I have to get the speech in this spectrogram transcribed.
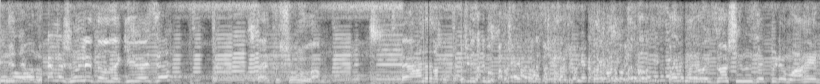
নিজে শুনলি তো যে কি হয়েছে? তাই তো শুনলাম। ওই জসিম যে পিঠে মাহেন।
